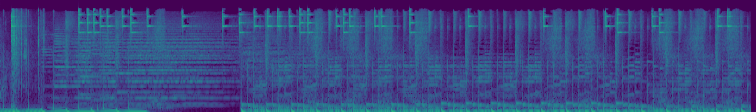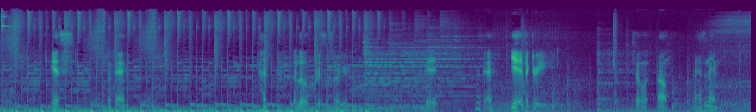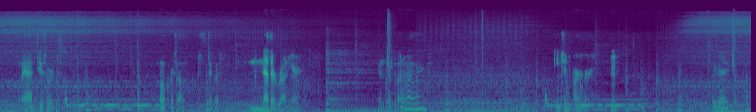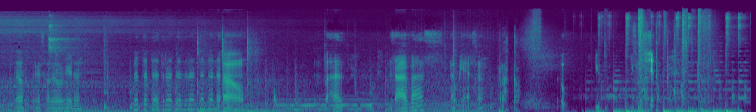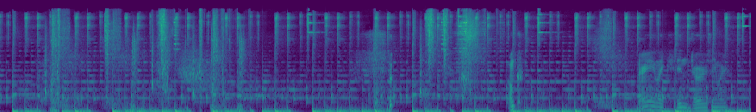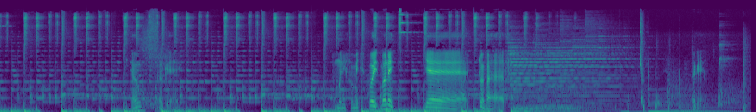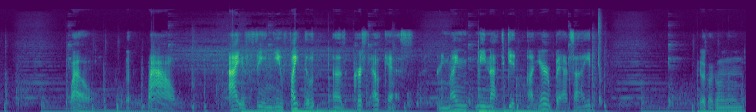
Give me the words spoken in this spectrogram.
Yes. Okay. My little crystal sword here. Good. Okay. Yeah, victory. So what? Oh, it has a name. Wait, I have two swords. Well, of course I'll stick with Nether Run here. And wait, what am I wearing? Ancient armor. Hmm. Okay. Well, I guess I'll go over here then. Oh. Va Zavas? Outcast, huh? Oh. You. Shit. Unk. There any, like, hidden drawers anywhere? For me. Wait, money! Yeah! 25. Okay. Wow. Uh, Wow. I've seen you fight those uh, cursed outcasts. Remind me not to get on your bad side. you look like one.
